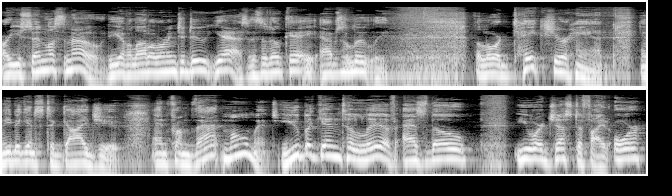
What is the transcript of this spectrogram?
Are you sinless? No. Do you have a lot of learning to do? Yes. Is it okay? Absolutely the Lord takes your hand and He begins to guide you. And from that moment, you begin to live as though you are justified, or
